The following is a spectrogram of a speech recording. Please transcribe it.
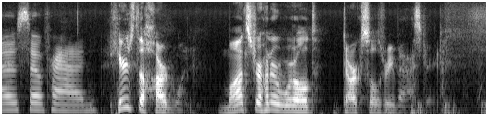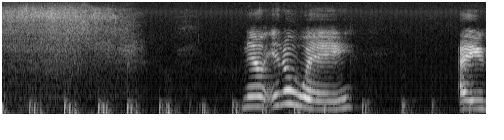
I was so proud. Here's the hard one Monster Hunter World Dark Souls Remastered. Now, in a way, I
